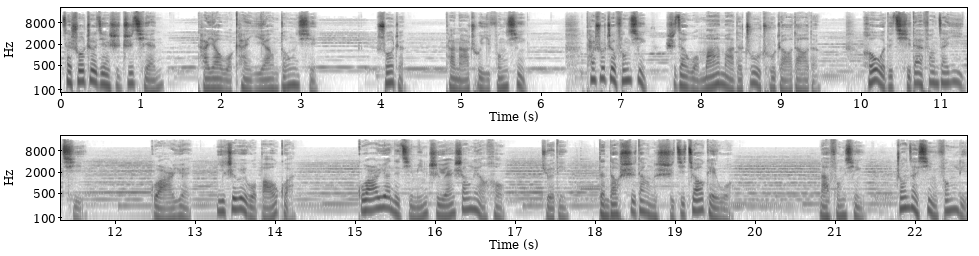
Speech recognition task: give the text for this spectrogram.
在说这件事之前，他要我看一样东西。说着，他拿出一封信。他说这封信是在我妈妈的住处找到的，和我的脐带放在一起。孤儿院一直为我保管。孤儿院的几名职员商量后，决定。等到适当的时机交给我。那封信装在信封里，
